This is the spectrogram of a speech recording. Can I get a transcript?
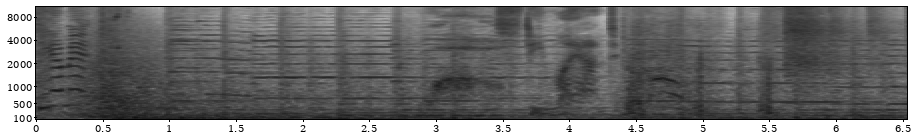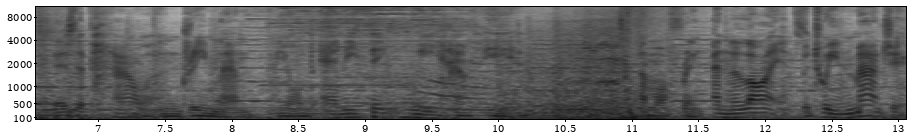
Damn it! Whoa, Steamland. There's a power in Dreamland beyond anything we have here. I'm offering an alliance between magic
